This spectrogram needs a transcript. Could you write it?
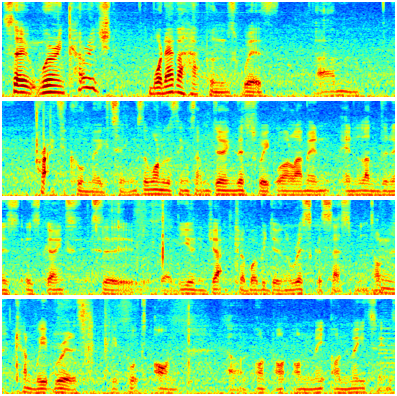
So we're encouraged, whatever happens with um, practical meetings, and one of the things I'm doing this week while I'm in, in London is, is going to, to the Union Jack Club where we're doing a risk assessment on Mm. can we realistically put on on, on, on, on, me, on meetings,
